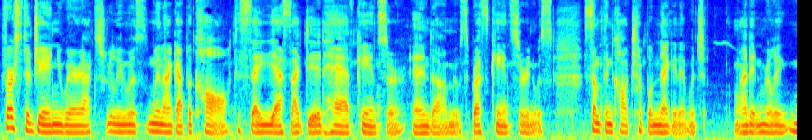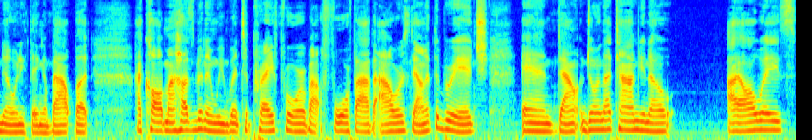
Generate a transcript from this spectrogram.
First of January actually was when I got the call to say yes, I did have cancer, and um, it was breast cancer, and it was something called triple negative, which I didn't really know anything about. But I called my husband, and we went to pray for about four or five hours down at the bridge. And down during that time, you know, I always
